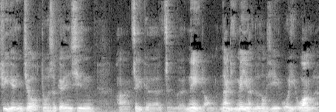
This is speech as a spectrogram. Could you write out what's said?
去研究都市更新啊，这个整个内容，那里面有很多东西我也忘了，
